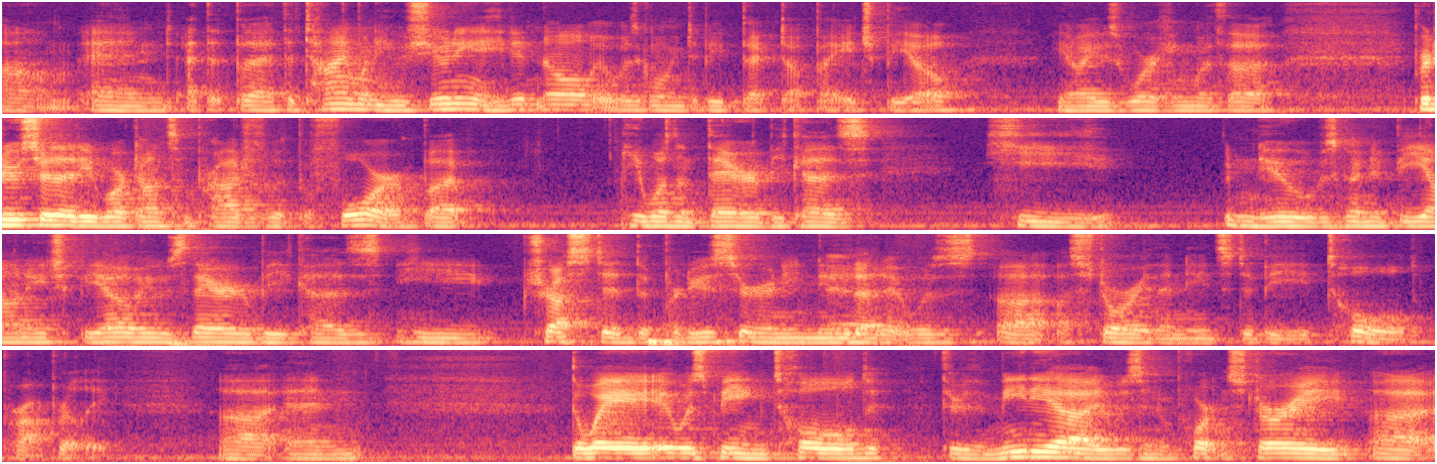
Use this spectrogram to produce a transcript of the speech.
Um, and at the, but at the time when he was shooting it, he didn't know it was going to be picked up by HBO. You know, he was working with a producer that he worked on some projects with before, but he wasn't there because he knew it was going to be on HBO. He was there because he trusted the producer and he knew Yeah. that it was uh, a story that needs to be told properly. Uh, and the way it was being told through the media, it was an important story uh,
